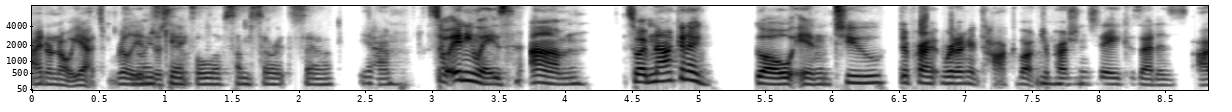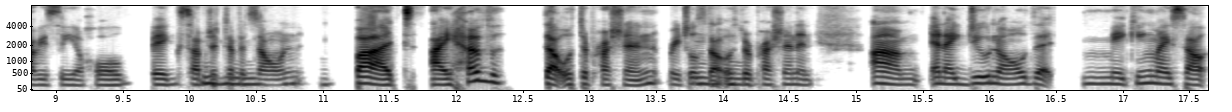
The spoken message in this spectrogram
I don't know. Yeah, it's really noise interesting. cancel of some sort. So Yeah. So, anyways, um, so I'm not gonna go into depression. We're not gonna talk about Mhm. depression today because that is obviously a whole big subject of its Mhm. own. But I have dealt with depression. Rachel's dealt with Mhm. depression, and um, and I do know that making myself,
